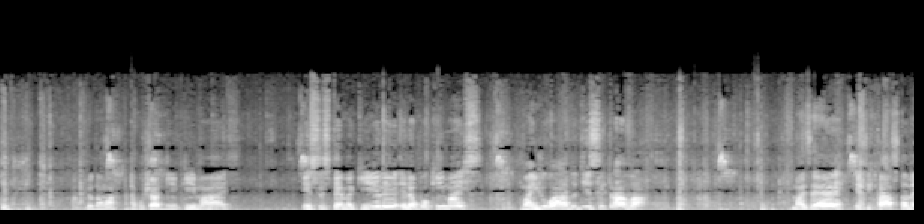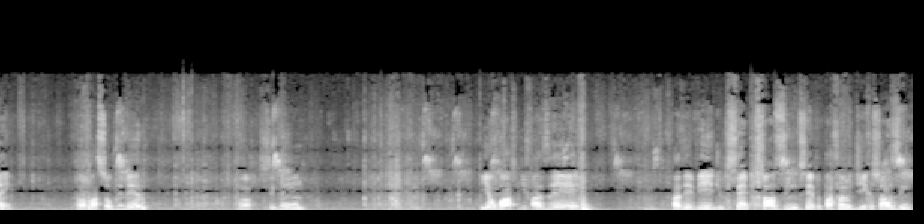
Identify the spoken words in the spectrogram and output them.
Deixa eu dar uma puxadinha aqui mais. Esse sistema aqui, ele, ele é um pouquinho mais, mais enjoado de se travar. Mas é eficaz também. Ó, passou o primeiro. Ó, segundo. E eu gosto de fazer fazer vídeo sempre sozinho, sempre passando dicas sozinho.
